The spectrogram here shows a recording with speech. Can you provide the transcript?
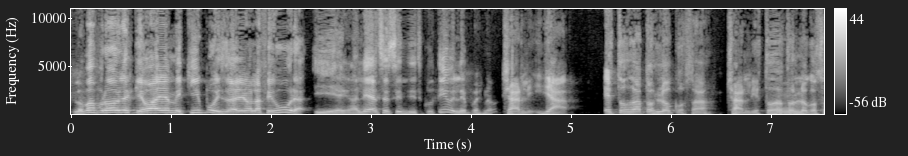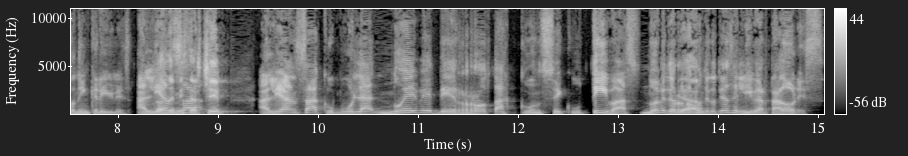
Lo más probable es que vaya mi equipo y sea yo la figura. Y en Alianza es indiscutible, pues, ¿no? Charlie, ya. Estos datos locos, ¿ah? Charlie, estos datos Mm. locos son increíbles. Los Alianza, de Mr. Chip. Alianza acumula nueve derrotas consecutivas, nueve derrotas consecutivas en Libertadores.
